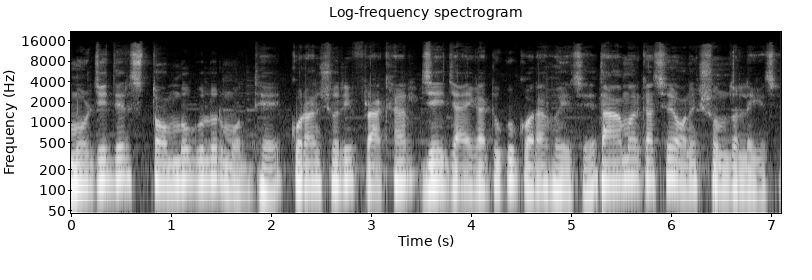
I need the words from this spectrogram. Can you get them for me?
মসজিদের স্তম্ভগুলোর মধ্যে কোরআন শরীফ রাখার যে জায়গাটুকু করা হয়েছে, তা আমার কাছে অনেক সুন্দর লেগেছে।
